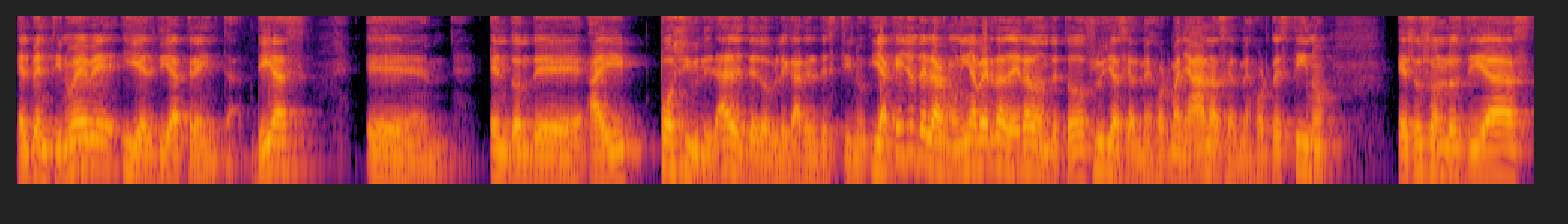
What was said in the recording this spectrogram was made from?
el 29 y el día 30. Días eh, en donde hay posibilidades de doblegar el destino. Y aquellos de la armonía verdadera donde todo fluye hacia el mejor mañana, hacia el mejor destino, esos son los días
